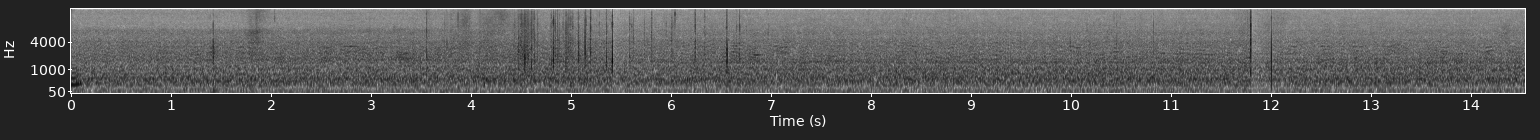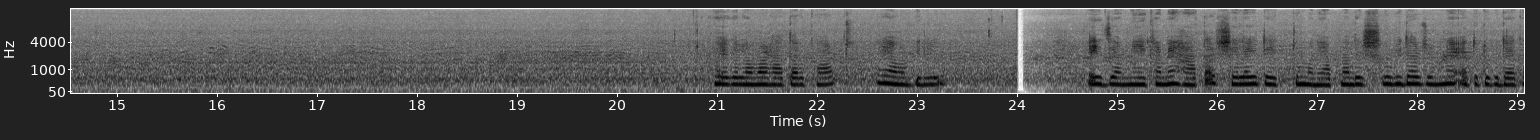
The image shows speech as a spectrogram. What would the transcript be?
হয়ে গেল আমার হাতার কাট এই আমার বিল্লু। এই যে আমি এখানে হাতার সেলাইটা একটু মানে আপনাদের সুবিধার জন্য এতটুকু দেখা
